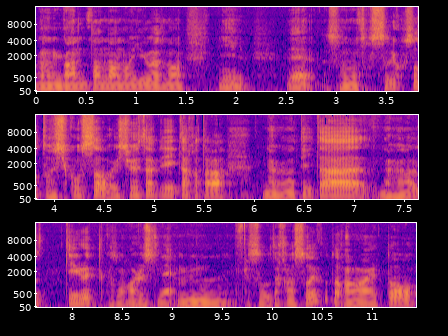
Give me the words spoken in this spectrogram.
うん、元旦のあの夕方にねそのそれこそ年越しそを一緒に食べていた方が亡くなっていた亡くなっているってこともあるしね。うん。そうだからそういうことを考えるとやっ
